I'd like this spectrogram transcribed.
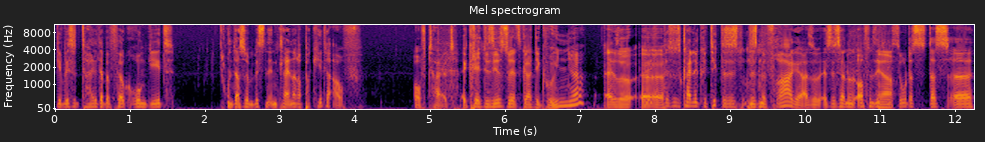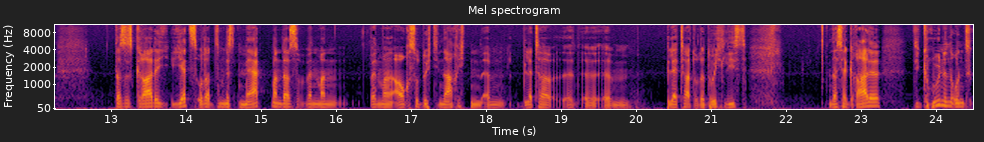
gewisse Teile der Bevölkerung geht und das so ein bisschen in kleinere Pakete auf, aufteilt. Äh, Kritisierst du jetzt gerade die Grünen ja? Also, äh, das ist keine Kritik, das ist, das ist eine Frage. Also es ist ja nun offensichtlich Ja. so, dass, dass, äh, dass es gerade jetzt, oder zumindest merkt man das, wenn man, wenn man auch so durch die Nachrichtenblätter ähm, äh, äh, ähm, blättert oder durchliest, dass ja gerade die Grünen und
